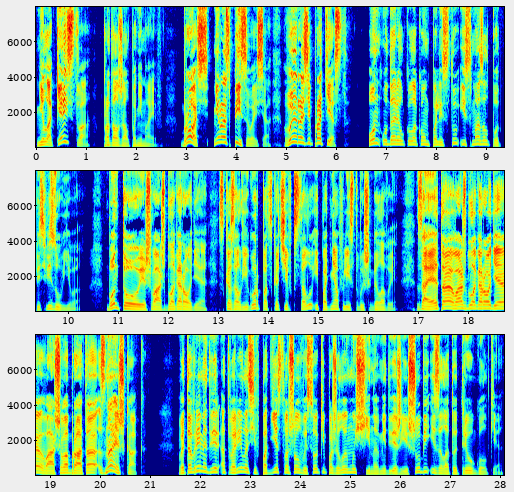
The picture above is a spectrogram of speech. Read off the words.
Не лакейство?» — продолжал Понимаев. «Брось, не расписывайся, вырази протест!» Он ударил кулаком по листу и смазал подпись Везувьева. «Бунтуешь, ваш благородие!» — сказал Егор, подскочив к столу и подняв лист выше головы. «За это, ваш благородие, вашего брата знаешь как?» В это время дверь отворилась, и в подъезд вошел высокий пожилой мужчина в медвежьей шубе и золотой треуголке.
